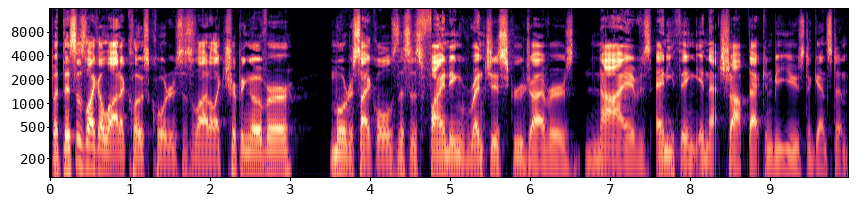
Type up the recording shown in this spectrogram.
But this is like a lot of close quarters. This is a lot of like tripping over motorcycles. This is finding wrenches, screwdrivers, knives, anything in that shop that can be used against him.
